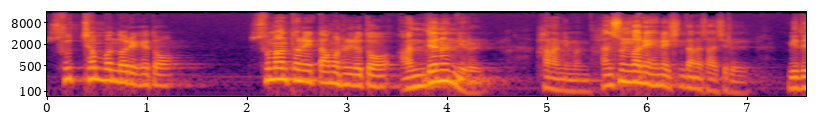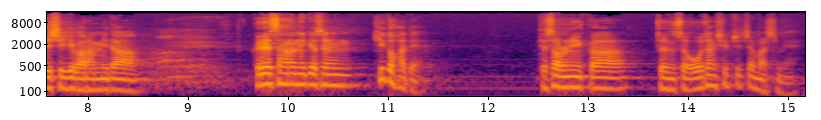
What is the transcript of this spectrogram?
수천 번 노력해도 수만 톤의 땀을 흘려도 안 되는 일을 하나님은 한순간에 해내신다는 사실을 믿으시기 바랍니다. 그래서 하나님께서는 기도하되 데살로니가 전서 5장 17절 말씀에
